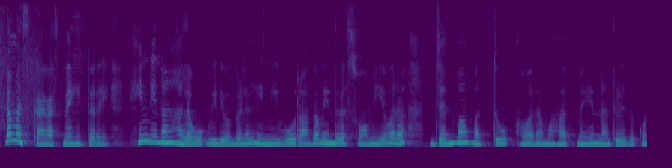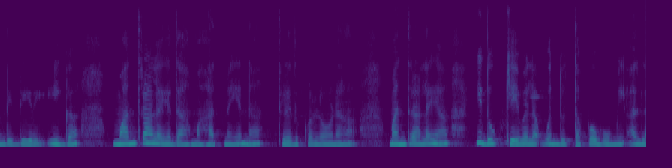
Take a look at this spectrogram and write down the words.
ನಮಸ್ಕಾರ ಸ್ನೇಹಿತರೆ. ಹಿಂದಿನ ಹಲವು ವಿಡಿಯೋಗಳಲ್ಲಿ ನೀವು ರಾಘವೇಂದ್ರ ಸ್ವಾಮಿಯವರ ಜನ್ಮ ಮತ್ತು ಅವರ ಮಹಾತ್ಮೆಯನ್ನು ತಿಳಿದುಕೊಂಡಿದ್ದೀರಿ. ಈಗ ಮಂತ್ರಾಲಯದ ಮಹಾತ್ಮೆಯನ್ನು ತಿಳಿದುಕೊಳ್ಳೋಣ. ಮಂತ್ರಾಲಯ ಇದು ಕೇವಲ ಒಂದು ತಪೋಭೂಮಿ ಅಲ್ಲ,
